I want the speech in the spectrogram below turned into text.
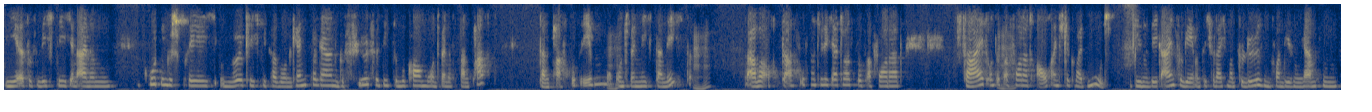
Mhm. Mir ist es wichtig, in einem guten Gespräch wirklich die Person kennenzulernen, Gefühl für sie zu bekommen und wenn es dann passt, dann passt es eben mhm. und wenn nicht, dann nicht. Mhm. Aber auch das ist natürlich etwas, das erfordert Zeit und es mhm. erfordert auch ein Stück weit Mut, diesen Weg einzugehen und sich vielleicht mal zu lösen von diesen ganzen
